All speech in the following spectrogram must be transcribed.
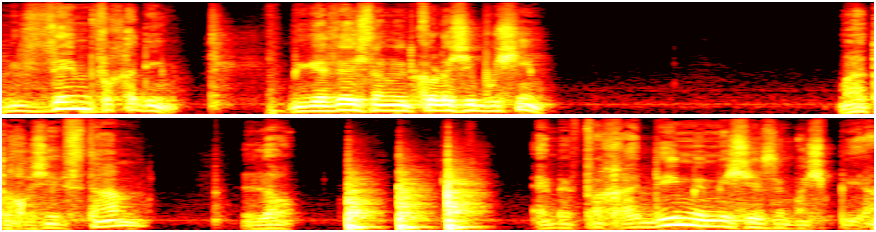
מזה הם מפחדים. בגלל זה יש לנו את כל השיבושים. מה אתה חושב סתם? לא. הם מפחדים ממי שזה משפיע.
